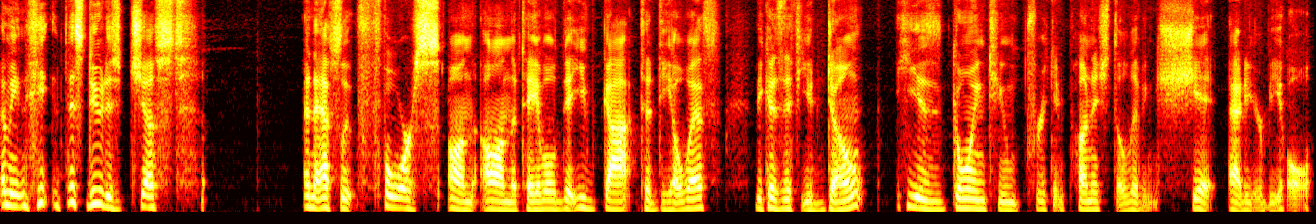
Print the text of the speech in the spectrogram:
I mean, he, this dude is just an absolute force on on the table that you've got to deal with because if you don't, he is going to freaking punish the living shit out of your beehole.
